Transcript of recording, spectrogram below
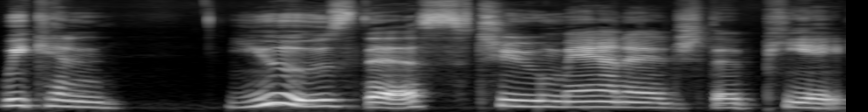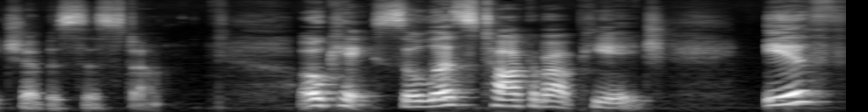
we can use this to manage the pH of a system. Okay, so let's talk about pH. If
